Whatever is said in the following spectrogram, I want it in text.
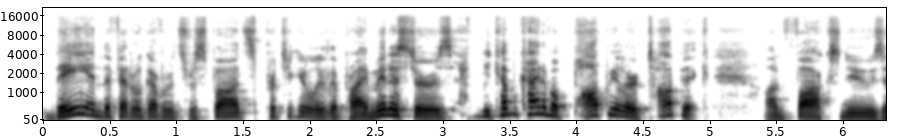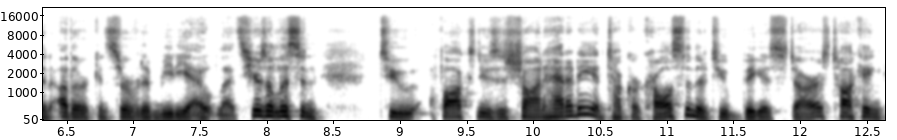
they and the federal government's response, particularly the prime minister's, have become kind of a popular topic on Fox News and other conservative media outlets. Here's a listen to Fox News' Sean Hannity and Tucker Carlson, their two biggest stars, talking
